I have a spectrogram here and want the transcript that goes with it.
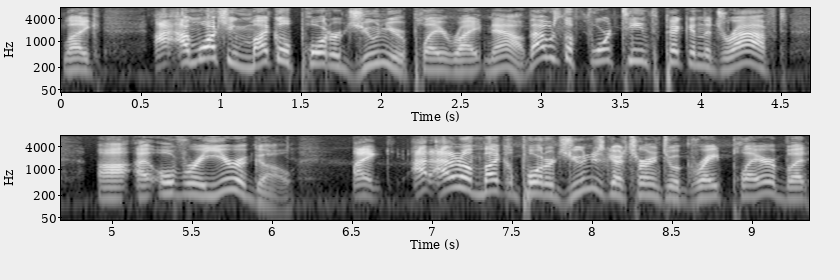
Like, I- am watching Michael Porter Jr. play right now. That was the 14th pick in the draft uh, over a year ago. Like, I, I don't know if Michael Porter Jr. is going to turn into a great player, but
